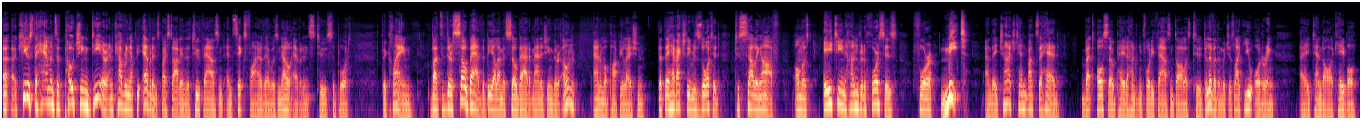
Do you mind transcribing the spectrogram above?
uh, accused the Hammonds of poaching deer and covering up the evidence by starting the 2006 fire. There was no evidence to support the claim. But they're so bad, the BLM is so bad at managing their own animal population that they have actually resorted to selling off almost 1,800 horses for meat. And they charge 10 bucks a head, but also paid $140,000 to deliver them, which is like you ordering a $10 cable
